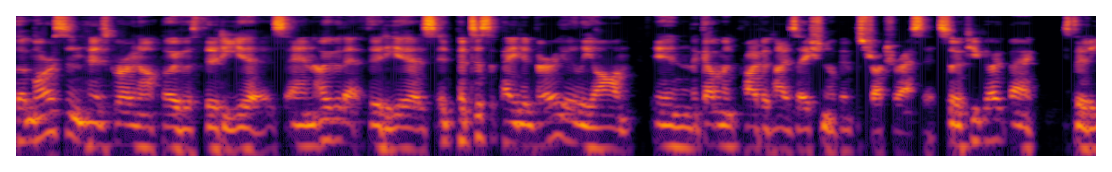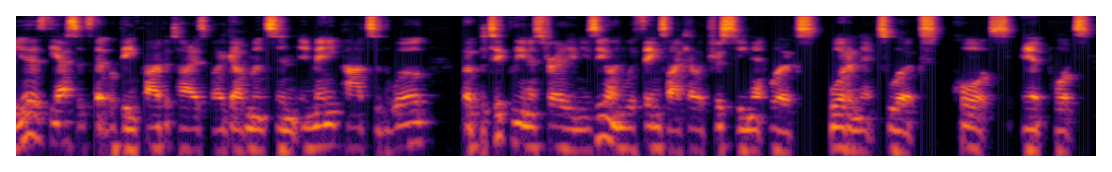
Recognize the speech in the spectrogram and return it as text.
But Morrison has grown up over 30 years, and over that 30 years, it participated very early on in the government privatization of infrastructure assets. So if you go back 30 years, the assets that were being privatized by governments in, in many parts of the world, but particularly in Australia and New Zealand, were things like electricity networks, water networks, ports, airports.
